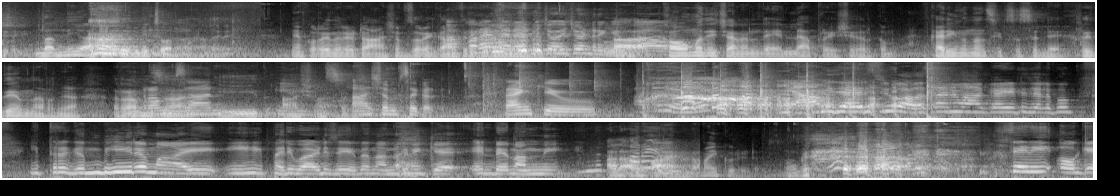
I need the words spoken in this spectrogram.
ശരി. നന്ദി ആശംസ ഒരുമിച്ച് വന്നു ഞാൻ കുറേ നേരമായിട്ട് ആശംസ പറയാൻ കാത്തിരിക്കുന്നു കൗമതി കൗമുദി ചാനലിലെ എല്ലാ പ്രേക്ഷകർക്കും കരിങ്കുന്നം സിക്സസിന്റെ ഹൃദയം നിറഞ്ഞ റംസാൻ ഈദ് ആശംസകൾ. ആശംസകൾ. താങ്ക് യു ഞാൻ വിചാരിച്ചു അവസാനമാക്കായിട്ട് ചിലപ്പം ഇത്ര ഗംഭീരമായി ഈ പരിപാടി ചെയ്ത നന്ദിനിക്ക് എന്റെ നന്ദി എന്നൊക്കെ പറയാം ശരി ഓക്കെ.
